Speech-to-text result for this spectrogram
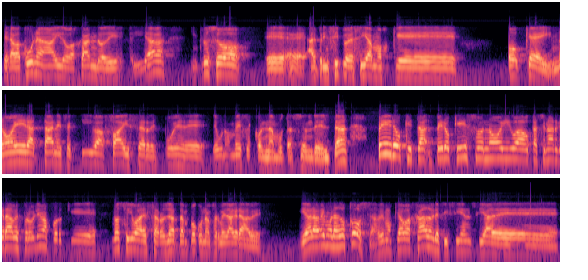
de la vacuna ha ido bajando de día. Incluso eh, al principio decíamos que, ok, no era tan efectiva Pfizer después de, de unos meses con la mutación delta, pero que, pero que eso no iba a ocasionar graves problemas porque no se iba a desarrollar tampoco una enfermedad grave. Y ahora vemos las dos cosas, vemos que ha bajado la eficiencia de,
